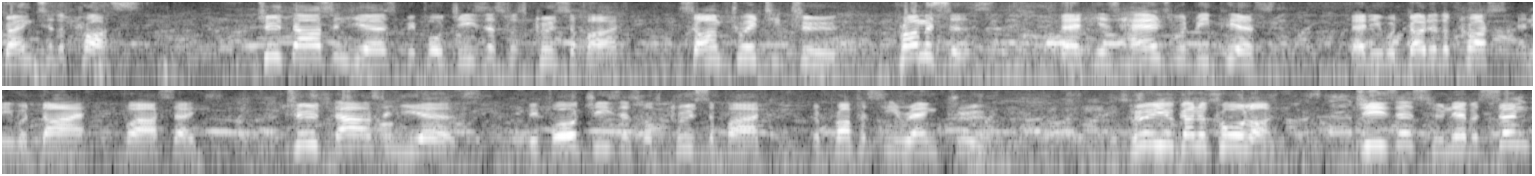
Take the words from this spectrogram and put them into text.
Going to the cross. 2,000 years before Jesus was crucified, Psalm 22 promises that his hands would be pierced, that he would go to the cross and he would die for our sakes. 2,000 years before Jesus was crucified, the prophecy rang true. Who are you going to call on? Jesus, who never sinned,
